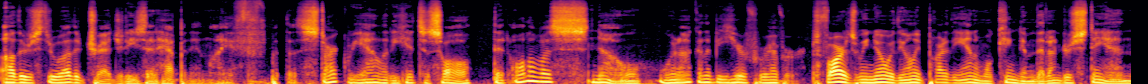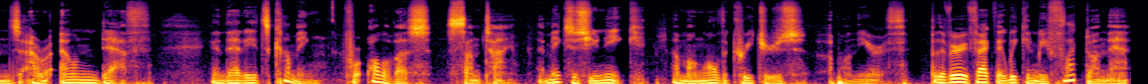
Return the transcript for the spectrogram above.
others through other tragedies that happen in life. But the stark reality hits us all that all of us know we're not going to be here forever. As far as we know, we're the only part of the animal kingdom that understands our own death and that it's coming for all of us sometime. That makes us unique among all the creatures upon the earth. But the very fact that we can reflect on that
